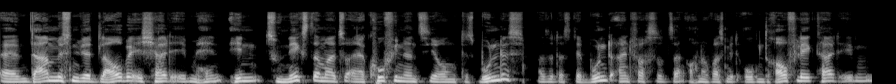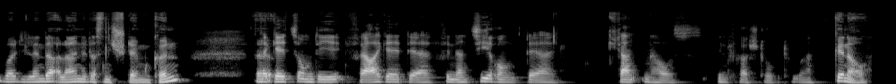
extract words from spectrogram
Ähm, da müssen wir, glaube ich, halt eben hin, hin zunächst einmal zu einer Kofinanzierung des Bundes, also dass der Bund einfach sozusagen auch noch was mit oben drauf legt halt eben, weil die Länder alleine das nicht stemmen können. Da äh, geht es um die Frage der Finanzierung der Krankenhausinfrastruktur. Genau,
